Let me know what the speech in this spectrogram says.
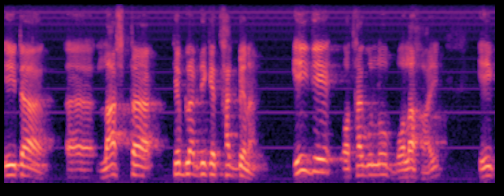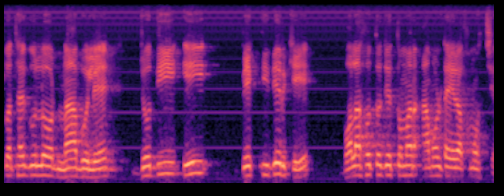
এইটা লাশটা কেবলার দিকে থাকবে না। এই যে কথাগুলো বলা হয়, এই কথাগুলো না বলে যদি এই ব্যক্তিদেরকে বলা হতো যে তোমার আমলটা এরকম হচ্ছে।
